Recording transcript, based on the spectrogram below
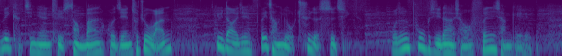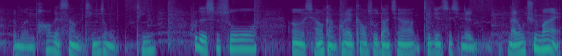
，Vic 今天去上班或者今天出去玩。遇到一件非常有趣的事情，我真是迫不及待想要分享给我们 Podcast 上的听众听，或者是说，嗯、想要赶快来告诉大家这件事情的来龙去脉。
